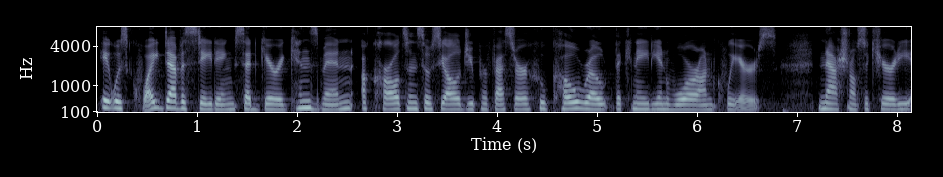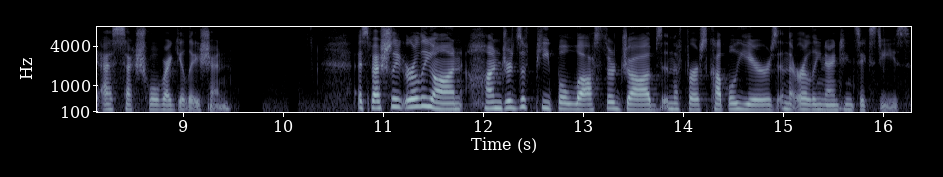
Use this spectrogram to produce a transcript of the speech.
It was quite devastating, said Gary Kinsman, a Carleton sociology professor who co wrote The Canadian War on Queers National Security as Sexual Regulation. Especially early on, hundreds of people lost their jobs in the first couple years in the early 1960s.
